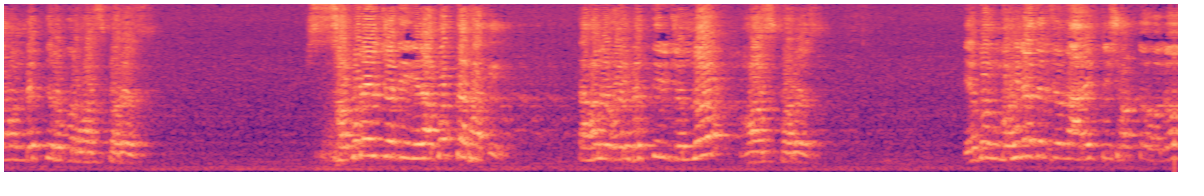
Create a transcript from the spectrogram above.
এমন ব্যক্তির উপর হজ ফরজ। সফরের যদি নিরাপত্তা থাকে, তাহলে ওই ব্যক্তির জন্য হজ ফরজ। এবং মহিলাদের জন্য আরেকটি শর্ত হলো,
